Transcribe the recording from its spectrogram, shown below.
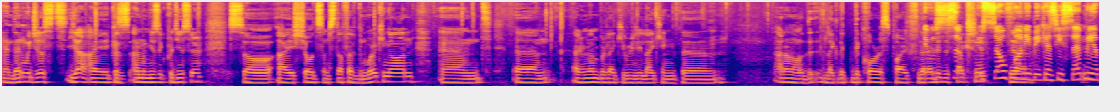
and then we just yeah i because i'm a music producer so i showed some stuff i've been working on and um, i remember like you really liking the i don't know the, like the, the chorus part that it i did was the so, section It was so Yeah. funny because he sent me a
